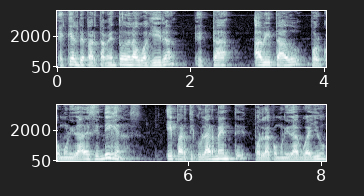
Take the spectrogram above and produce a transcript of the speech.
es que el departamento de La Guajira está habitado por comunidades indígenas y particularmente por la comunidad guayú.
